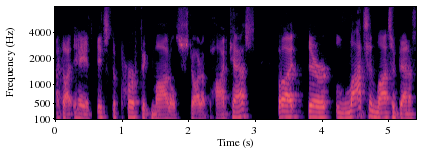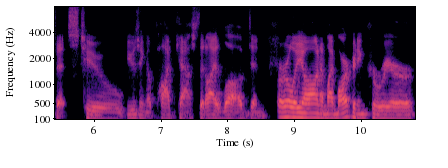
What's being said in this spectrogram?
I thought, hey, it's the perfect model to start a podcast. But there are lots and lots of benefits to using a podcast that I loved. And early on in my marketing career,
